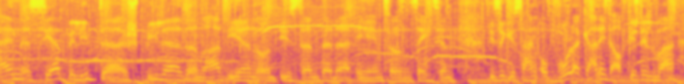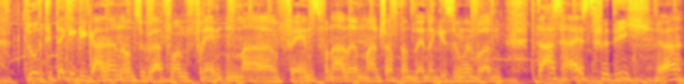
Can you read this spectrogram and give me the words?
ein sehr beliebter Spieler der Nordiren und ist dann bei der EM 2016 dieser Gesang, obwohl er gar nicht aufgestellt war, durch die Decke gegangen und sogar von fremden äh, Fans von anderen Mannschaften Ländern gesungen worden. Das heißt für dich, ja,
